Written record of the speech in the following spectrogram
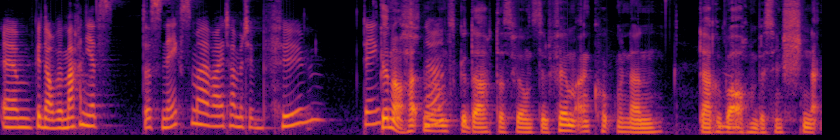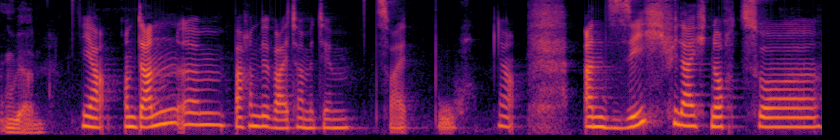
ähm, genau, wir machen jetzt das nächste Mal weiter mit dem Film, denke Genau, ich. hatten ne? wir uns gedacht, dass wir uns den Film angucken und dann darüber auch ein bisschen schnacken werden. Ja, und dann ähm, machen wir weiter mit dem zweiten Buch. Ja. An sich vielleicht noch zur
